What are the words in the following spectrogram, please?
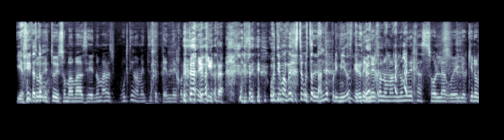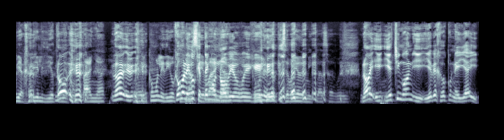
Y así Y tú, y tú y su mamá así, no mames, últimamente este pendejo no se me quita. Así, Últimamente este güey está tan deprimido Este que- pendejo no mames, no me dejas sola, güey. Yo quiero viajar y el idiota No. me acompaña. No, eh, Güey, ¿Cómo le digo ¿cómo le digo que tengo vaya? novio, güey? ¿Cómo le digo que se vaya de mi casa, güey? No, y, y es chingón, y, y he viajado con ella y,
